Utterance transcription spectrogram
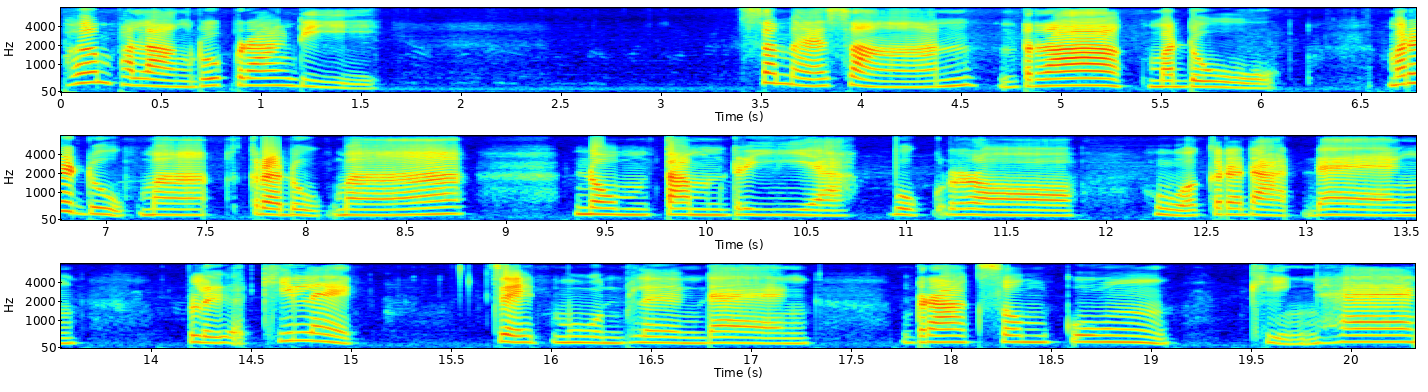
เพิ่มพลังรูปร่างดี สมสาร รากมาดูกมะระดูกมา กระดูกม้า นมตำเรีย บุกรอ หัวกระดาษแดง เปลือกขี้เหล็ก เจ็ดมูลเพลิงแดง รากส้มกุ้ง ขิงแห้ง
